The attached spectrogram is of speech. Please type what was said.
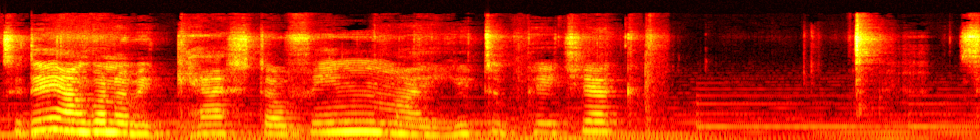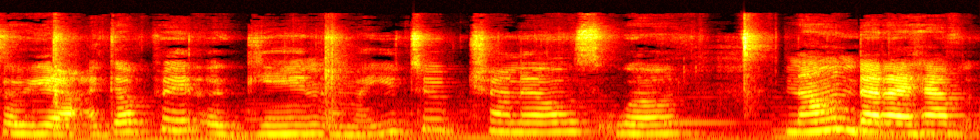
today I'm going to be cash stuffing my YouTube paycheck. So yeah, I got paid again on my YouTube channels. Well, now that I have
